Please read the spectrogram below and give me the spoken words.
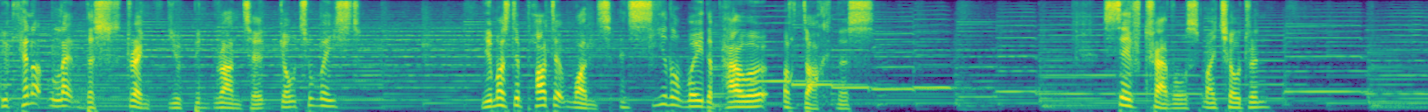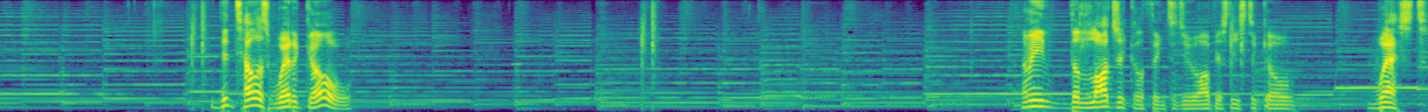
You cannot let the strength you've been granted go to waste. You must depart at once and seal away the power of darkness. Safe travels, my children. Didn't tell us where to go. I mean, the logical thing to do, obviously, is to go west.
